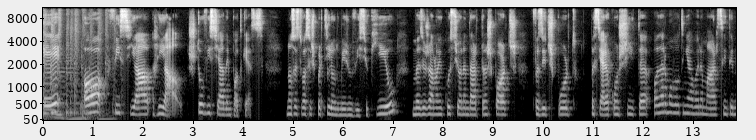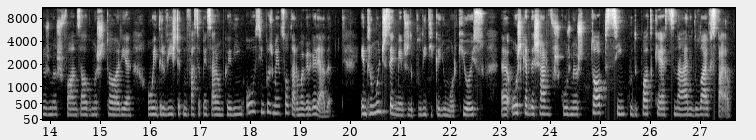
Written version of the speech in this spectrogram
É oficial real. Estou viciada em podcasts. Não sei se vocês partiram do mesmo vício que eu, mas eu já não equaciono andar de transportes, fazer desporto, passear a conchita ou dar uma voltinha à beira-mar sem ter nos meus fones alguma história ou entrevista que me faça pensar um bocadinho ou simplesmente soltar uma gargalhada. Entre muitos segmentos de política e humor que ouço, uh, hoje quero deixar-vos com os meus top 5 de podcasts na área do lifestyle –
